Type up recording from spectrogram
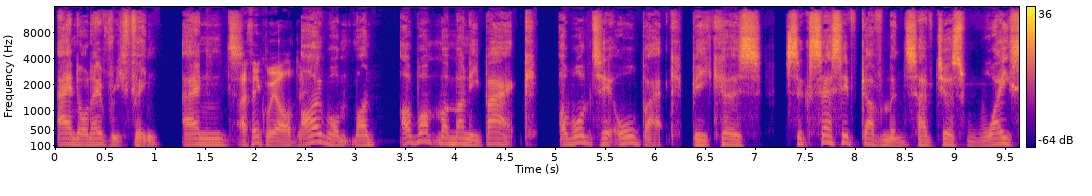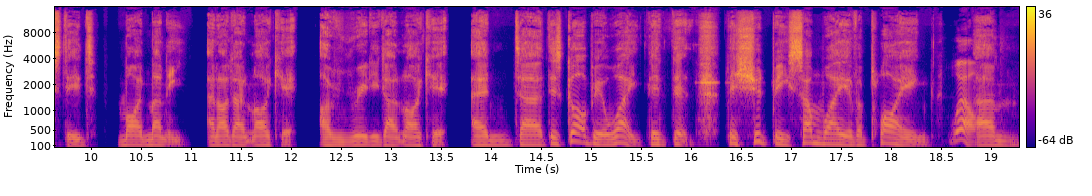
and on everything. And I think we all do. I want my I want my money back. I want it all back because successive governments have just wasted my money and I don't like it. I really don't like it. And uh, there's got to be a way. There, there, there should be some way of applying. well, Um,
